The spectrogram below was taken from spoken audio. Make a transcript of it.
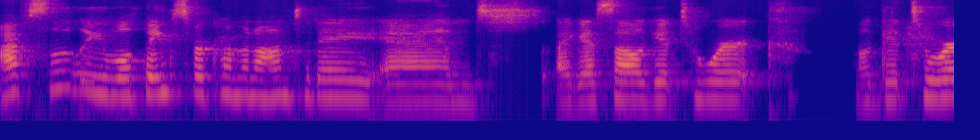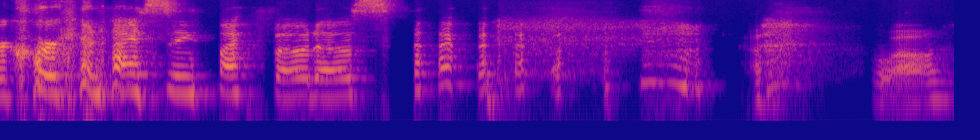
Absolutely. Well, thanks for coming on today. And I guess I'll get to work. I'll get to work organizing my photos. well,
